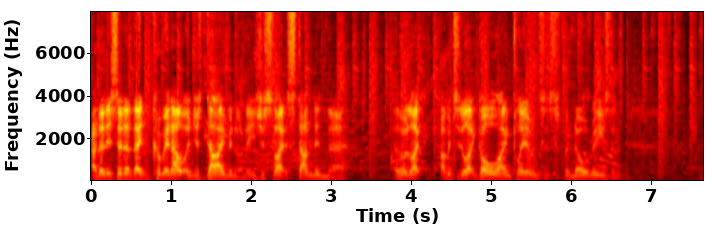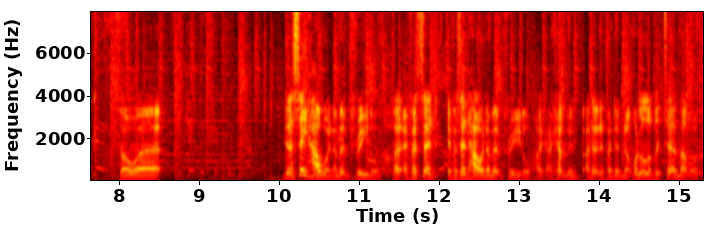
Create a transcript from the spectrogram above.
And then instead of then coming out and just diving on it, he's just like standing there. And we're like having to do like goal line clearances for no reason. So, uh, Did I say Howard? I meant Friedel. If I said if I said Howard, I meant Friedel. I, I can't. Remember, I don't know if I did not. What a lovely turn that was.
